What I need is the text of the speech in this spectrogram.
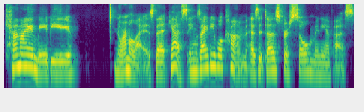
can I maybe normalize that yes, anxiety will come as it does for so many of us.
